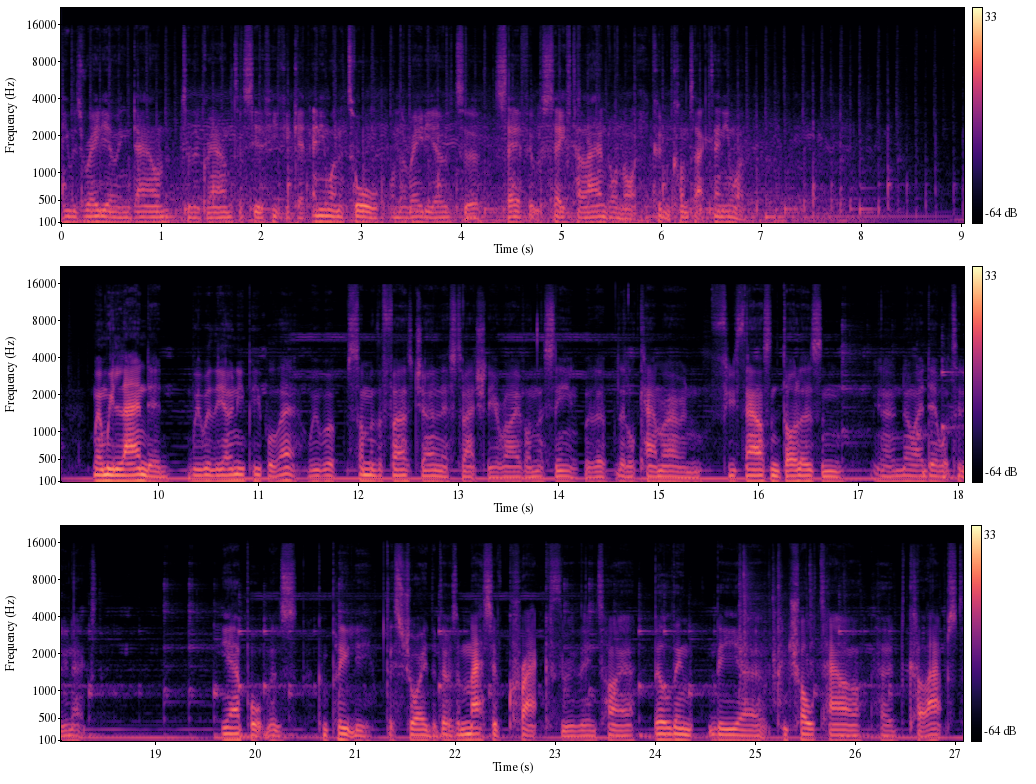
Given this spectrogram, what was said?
He was radioing down to the ground to see if he could get anyone at all on the radio to say if it was safe to land or not. He couldn't contact anyone. When we landed, we were the only people there. We were some of the first journalists to actually arrive on the scene with a little camera and a few thousand dollars and you know no idea what to do next. The airport was completely destroyed. There was a massive crack through the entire building. The uh, control tower had collapsed.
